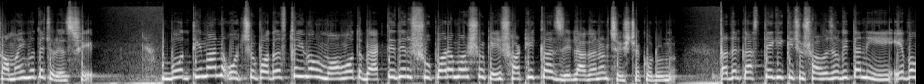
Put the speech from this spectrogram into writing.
সময় হতে চলেছে। বুদ্ধিমান, উচ্চপদস্থ এবং মহৎ ব্যক্তিদের সুপরামর্শকে সঠিক কাজে লাগানোর চেষ্টা করুন। তাদের কাছ থেকে কিছু সহযোগিতা নিয়ে এবং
